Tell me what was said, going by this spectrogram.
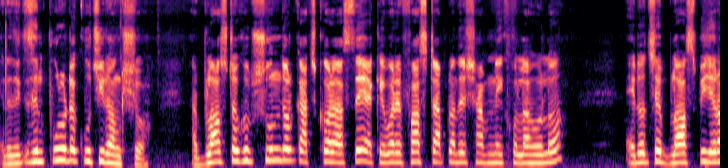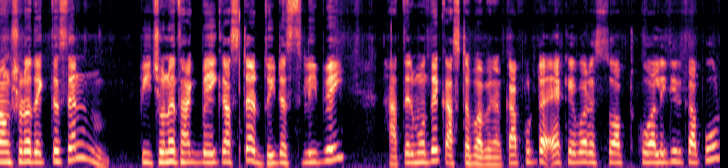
এটা দেখতেছেন পুরোটা কুচির অংশ। আর ব্লাউজটা খুব সুন্দর কাজ করা আছে। একেবারে ফার্স্ট আপনাদের সামনেই খোলা হলো। এটা হচ্ছে ব্লাউজ পিজের অংশটা দেখতেছেন। পিছনে থাকবে এই কাজটা, আর দুইটা স্লিপেই হাতের মধ্যে কাজটা পাবেন। আর কাপড়টা একেবারে সফট কোয়ালিটির কাপড়।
